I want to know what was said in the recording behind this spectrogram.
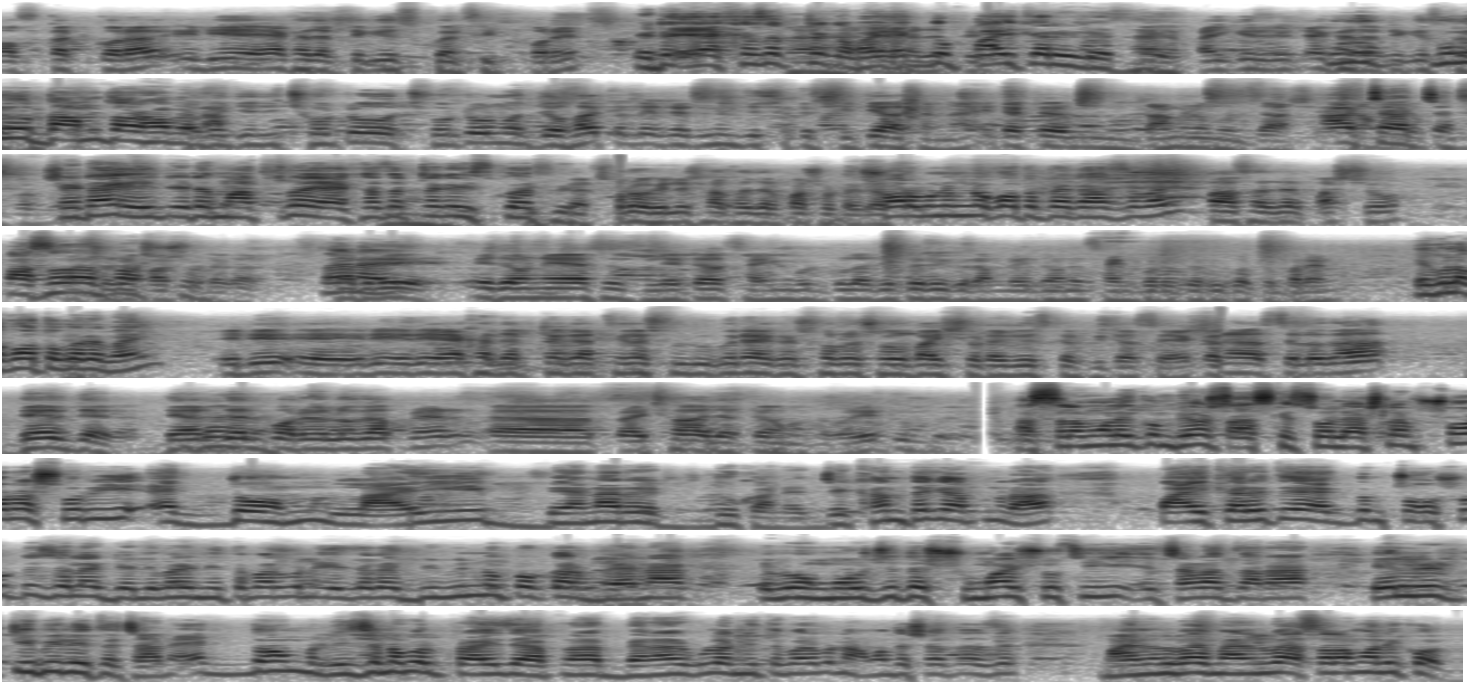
Of কাট করা এটি এক হাজার টাকা স্কোয়ার ফিট পড়ে এটা এক হাজার টাকা ভাই হ্যাঁ, একদম পাইকারি রেট হ্যাঁ পাইকারি রেট এক হাজার টাকা কোনো দাম দর হবে না। যদি ছোট ছোটর মধ্যে হয় তাহলে এটা নিজস্ব একটা সিটে আসে না। এটা একটা দামের মধ্যে আসে। আচ্ছা আচ্ছা। সেটা এটা মাত্র এক হাজার টাকা স্কোয়ার ফিট ছোট হলে সাত হাজার পাঁচশো টাকা। সর্বনিম্ন কত টাকা আছে ভাই? পাঁচ হাজার পাঁচশো। 5,500 টাকা। তাই না? তারপরে এই ধরনের অ্যাসেস লেটার সাইনবোর্ডগুলো যে তৈরি করে আমরা এই ধরনের সাইনবোর্ড তৈরি করতে পারেন। এগুলো কত করে ভাই? এটি এটি এক হাজার টাকা থেকে শুরু করে ষোলোশো বাইশশো টাকা স্কোয়ার ফিট আছে। এখানে আছে লোকা দেড় দেড়। দেড় দেড় পরে লোক আপনার আহ, প্রায় ছ হাজার টাকা মতো পারে একটু আসসালামু আলাইকুম ভিউয়ার্স আজকে চলে আসলাম সরাসরি একদম লাইভ ব্যানারের দোকানে যেখান থেকে আপনারা পাইকারিতে একদম চৌষট্টি জেলায় ডেলিভারি নিতে পারবেন। এই জায়গায় বিভিন্ন প্রকার ব্যানার এবং মসজিদের সময়সূচি এছাড়া যারা এলইডি টিভি নিতে চান একদম রিজনেবল প্রাইসে আপনারা ব্যানারগুলো নিতে পারবেন। আমাদের সাথে আছে মাইনুল ভাই। মাইনুল ভাই আসসালামু আলাইকুম।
